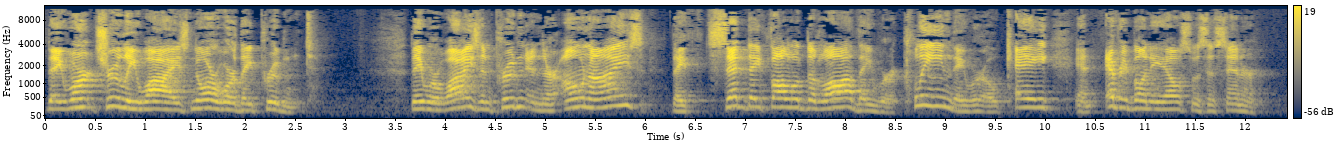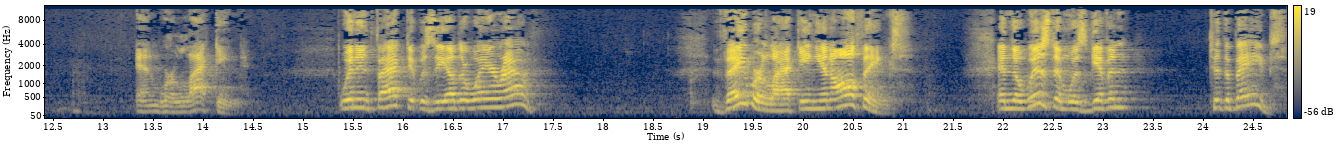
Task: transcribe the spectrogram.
They weren't truly wise, nor were they prudent. They were wise and prudent in their own eyes. They said they followed the law. They were clean. They were okay. And everybody else was a sinner and were lacking. When in fact it was the other way around. They were lacking in all things. And the wisdom was given to the babes.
